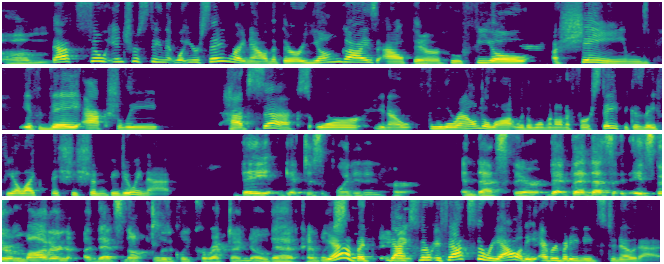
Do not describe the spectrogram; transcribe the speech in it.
um, that's so interesting that what you're saying right now that there are young guys out there yeah. who feel ashamed if they actually have sex or you know fool around a lot with a woman on a first date because they feel like that she shouldn't be doing that. They get disappointed in her and that's their that, that that's it's their modern uh, that's not politically correct i know that kind of like yeah but that's the if that's the reality everybody needs to know that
